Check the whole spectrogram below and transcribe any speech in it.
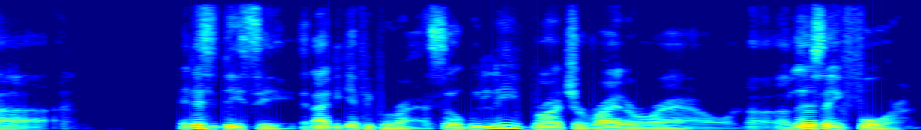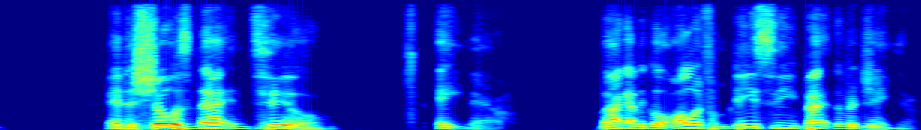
uh and this is DC, and I had to get people right. So we leave brunch right around uh, let's say four. And the show is not until eight now. But I got to go all the way from DC back to Virginia.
